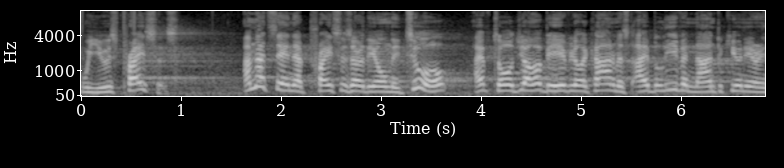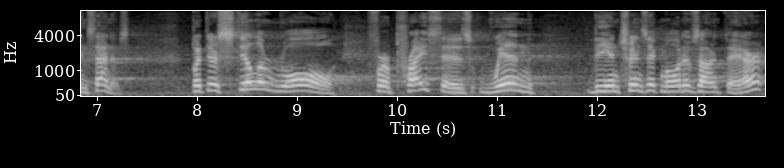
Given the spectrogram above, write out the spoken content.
We use prices. I'm not saying that prices are the only tool. I've told you I'm a behavioral economist. I believe in non-pecuniary incentives. But there's still a role for prices when the intrinsic motives aren't there.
